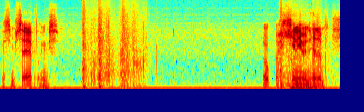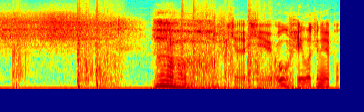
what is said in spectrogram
Get some saplings. Oh, I can't even hit them. Oh, what have we got here? Oh, hey, look, an apple.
